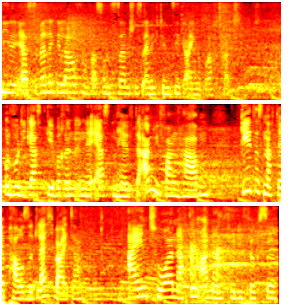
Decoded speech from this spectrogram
viel erste Welle gelaufen, was uns dann schlussendlich den Sieg eingebracht hat. Und wo die Gastgeberinnen in der ersten Hälfte angefangen haben, geht es nach der Pause gleich weiter. Ein Tor nach dem anderen für die Füchse.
